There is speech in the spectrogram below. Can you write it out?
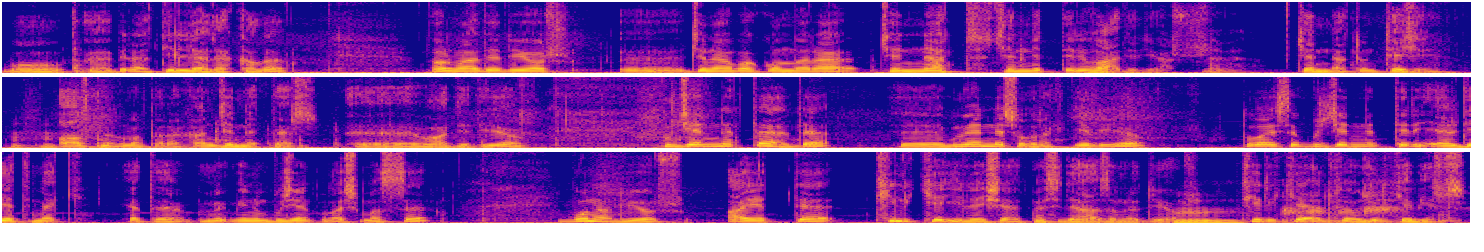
Bu e, biraz dille alakalı. Normalde diyor e, Cenab-ı Hak onlara cennet, cennetleri vaat ediyor. Evet. Cennetun tecri. Hı hı. Altın ırmaklar akan cennetler e, vaat ediyor. Bu cennetler de e, müennes olarak geliyor. Dolayısıyla bu cennetleri elde etmek ya da müminin bu cennet ulaşması buna diyor ayette tilke ile işaret etmesi lazım diyor. Hmm. Tilke el fevzül kebir.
